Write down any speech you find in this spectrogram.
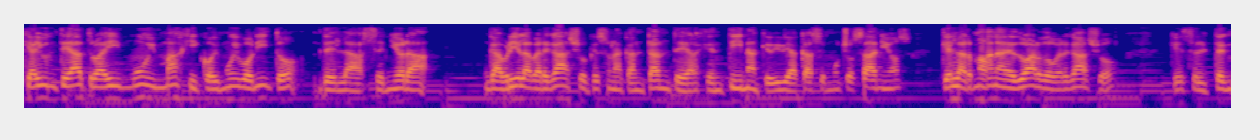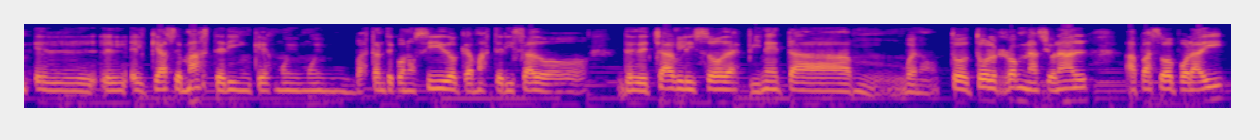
que hay un teatro ahí muy mágico y muy bonito de la señora Gabriela Vergallo, que es una cantante argentina que vive acá hace muchos años, que es la hermana de Eduardo Vergallo, que es el, ten- el, el- que hace mastering, que es muy, muy bastante conocido, que ha masterizado desde Charlie Soda, Spinetta, mm, bueno, todo, todo el rock nacional ha pasado por ahí.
